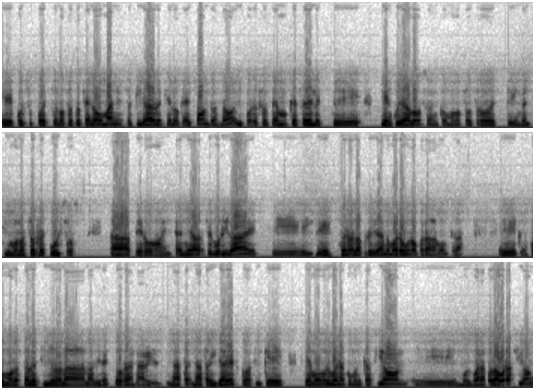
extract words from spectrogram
Eh, por supuesto, nosotros tenemos más necesidades que lo que hay fondos, ¿no? Y por eso tenemos que ser este, bien cuidadosos en cómo nosotros este, invertimos nuestros recursos. Ah, pero en términos de seguridad, este, es bueno, la prioridad número uno para la Junta, eh, como lo ha establecido la, directora Natalia Gadesco, así que tenemos muy buena comunicación, eh, muy buena colaboración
